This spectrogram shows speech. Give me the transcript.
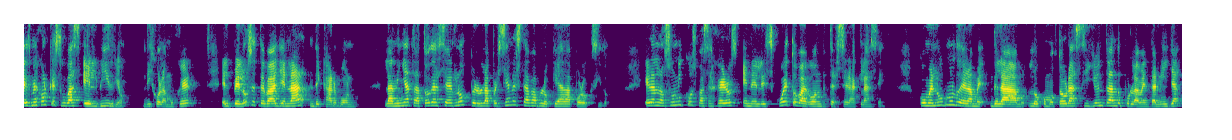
es mejor que subas el vidrio, dijo la mujer, el pelo se te va a llenar de carbón. La niña trató de hacerlo, pero la persiana estaba bloqueada por óxido. Eran los únicos pasajeros en el escueto vagón de tercera clase. Como el humo de la, de la locomotora siguió entrando por la ventanilla,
